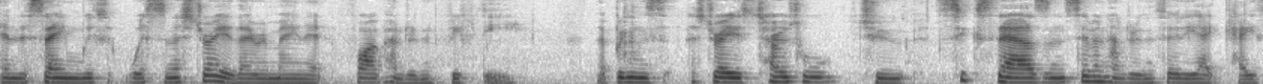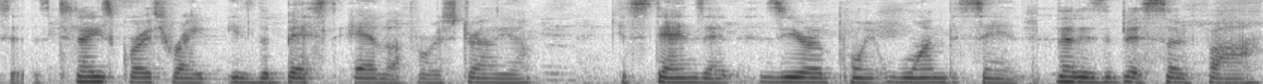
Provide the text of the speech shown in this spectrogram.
and the same with Western Australia, they remain at 550. That brings Australia's total to 6,738 cases. Today's growth rate is the best ever for Australia it stands at 0.1%. That is the best so far.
